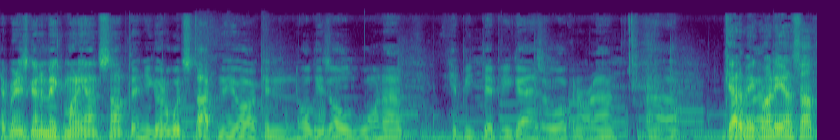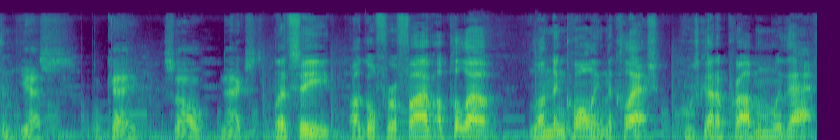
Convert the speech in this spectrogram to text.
Everybody's going to make money on something. You go to Woodstock, New York, and all these old, worn out, hippy dippy guys are walking around. Uh, Got to make okay. money on something. Yes. Okay. So next. Let's see. I'll go for a five. I'll pull out London Calling, The Clash. Who's got a problem with that?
